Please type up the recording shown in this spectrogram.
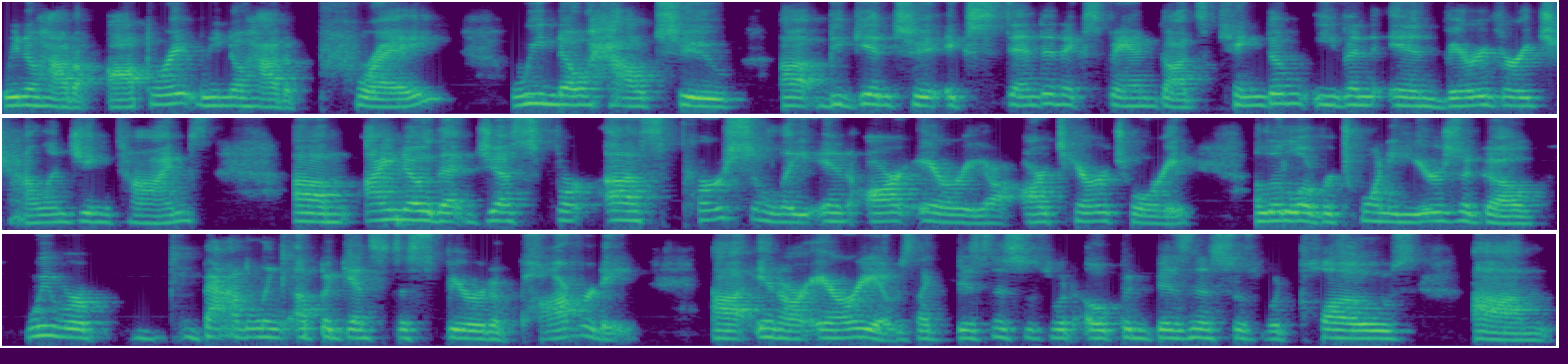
we know how to operate, we know how to pray, we know how to uh, begin to extend and expand God's kingdom, even in very, very challenging times. Um, I know that just for us personally in our area, our territory, a little over 20 years ago, we were battling up against a spirit of poverty uh, in our area. It was like businesses would open, businesses would close, um,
